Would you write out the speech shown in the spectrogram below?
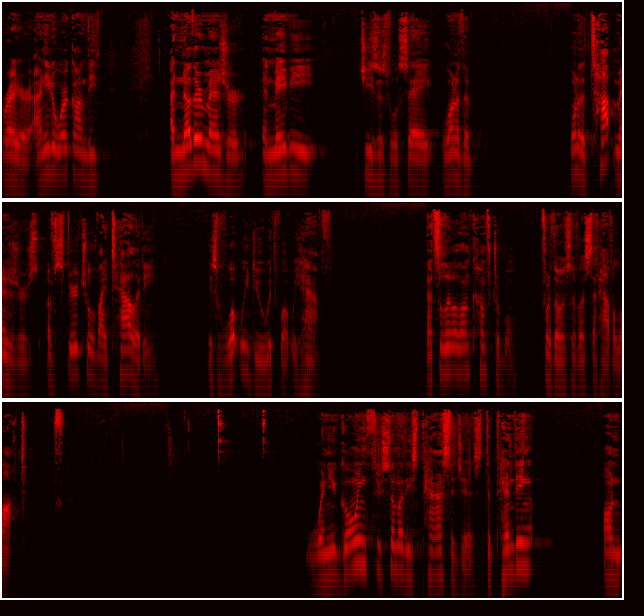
prayer. I need to work on these. Another measure, and maybe Jesus will say one of the one of the top measures of spiritual vitality is what we do with what we have. That's a little uncomfortable for those of us that have a lot. When you're going through some of these passages, depending on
